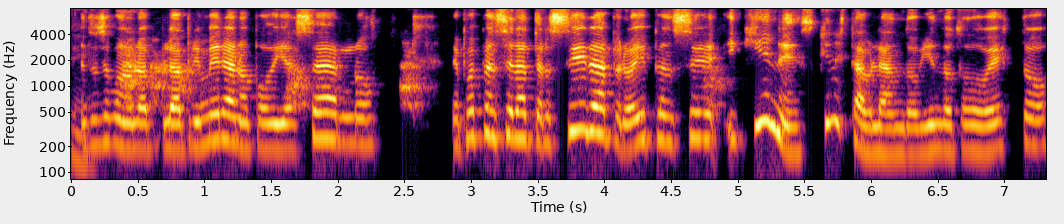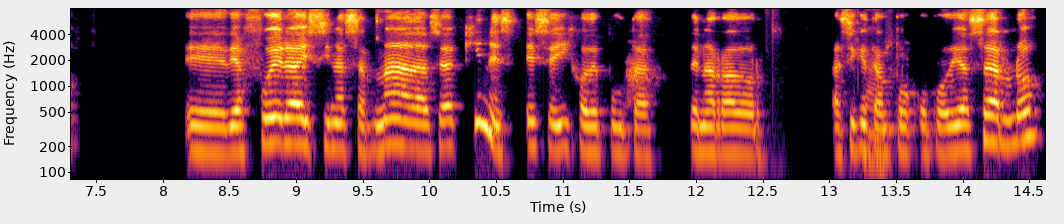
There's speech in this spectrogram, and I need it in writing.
entonces, bueno, la, primera no podía hacerlo. Después pensé la tercera, pero ahí pensé, ¿y quién es? ¿Quién está hablando, viendo todo esto eh, de afuera y sin hacer nada? O sea, ¿quién es ese hijo de puta de narrador? Así que tampoco podía hacerlo.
